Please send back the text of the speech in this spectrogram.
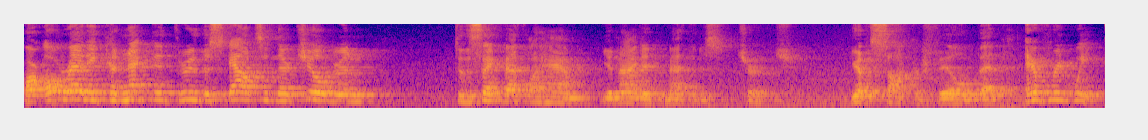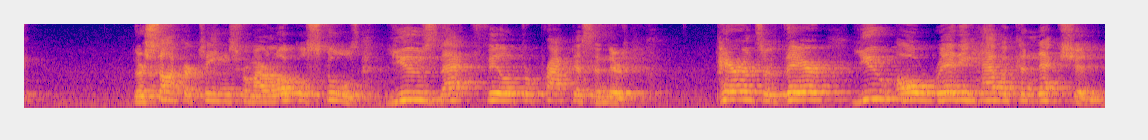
are already connected through the scouts and their children to the St. Bethlehem United Methodist Church. You have a soccer field that every week their soccer teams from our local schools use that field for practice and their parents are there. You already have a connection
